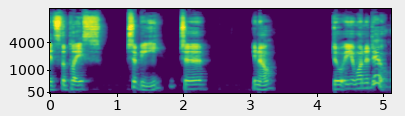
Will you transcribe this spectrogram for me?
it's the place to be to, you know, do what you want to do.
